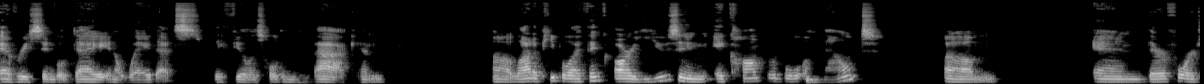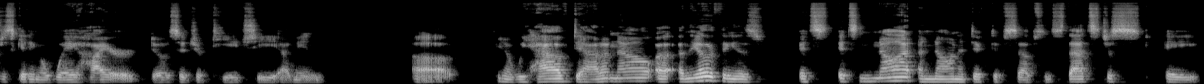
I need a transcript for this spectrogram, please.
every single day in a way that's they feel is holding them back. And uh, a lot of people, I think, are using a comparable amount um, and therefore just getting a way higher dosage of THC. I mean, uh, you know, we have data now, uh, and the other thing is, it's it's not a non-addictive substance. That's just a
